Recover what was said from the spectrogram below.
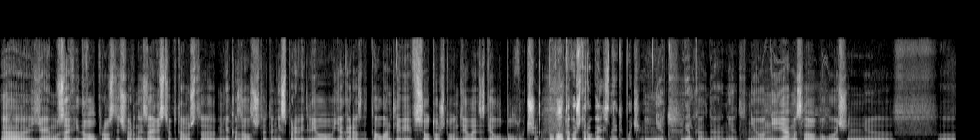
Э, я ему завидовал просто черной завистью, потому что мне казалось, что это несправедливо, я гораздо талантливее, все то, что он делает, сделал бы лучше. Бывало такое, что ругались на этой почве? Нет, Нет? никогда, нет. Ни он, ни я, мы, слава богу, очень э,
